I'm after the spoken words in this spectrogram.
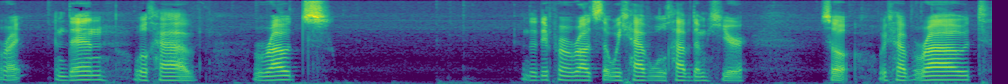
right? And then we'll have routes. And the different routes that we have we'll have them here. So we have route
